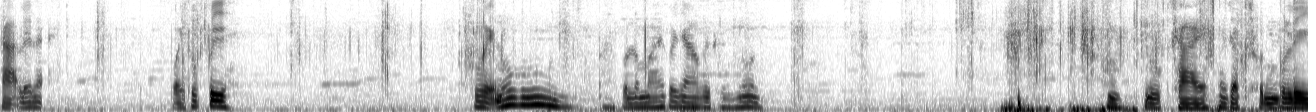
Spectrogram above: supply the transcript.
สระเลยแหละ ปล่อยทุกปีกล้วยนู่นป่าผลไม้ก็ยาวไปถึงนู่นอืมลูกชายมาจากชนบุรี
